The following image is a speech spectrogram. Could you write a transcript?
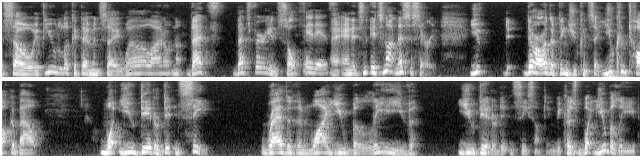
So if you look at them and say, "Well, I don't know," that's that's very insultful. It is. And it's it's not necessary. You there are other things you can say. You can talk about what you did or didn't see, rather than why you believe you did or didn't see something. Because what you believe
